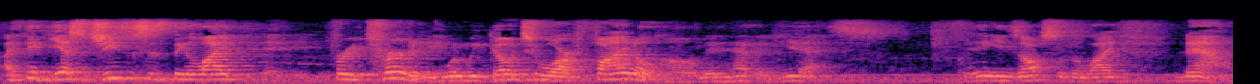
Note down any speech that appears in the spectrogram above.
I think, yes, Jesus is the life for eternity when we go to our final home in heaven, yes. I think he's also the life now.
